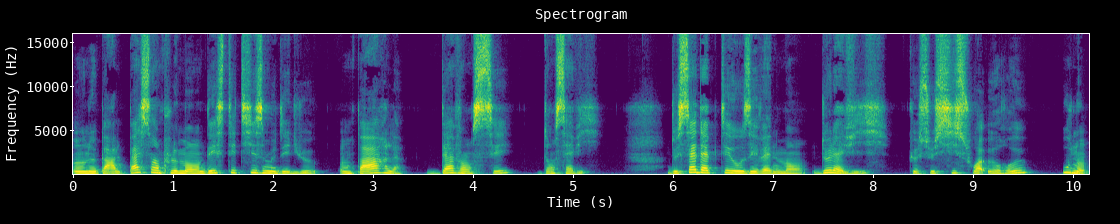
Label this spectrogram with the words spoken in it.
on ne parle pas simplement d'esthétisme des lieux, on parle d'avancer dans sa vie, de s'adapter aux événements de la vie, que ceux-ci soient heureux ou non.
